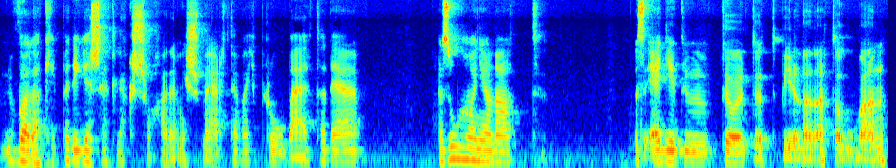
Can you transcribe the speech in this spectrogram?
Valaki pedig esetleg soha nem ismerte, vagy próbálta, de az zuhany alatt, az egyedül töltött pillanatokban.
